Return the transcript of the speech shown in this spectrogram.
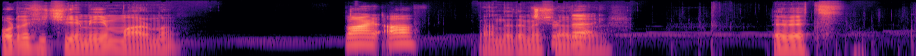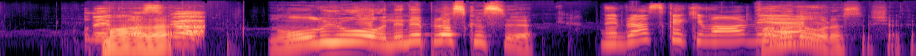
Orada hiç yemeğin var mı? Var al. Bende de meşale Şurada- var. Evet. Nebraska. Mağara. Ne oluyor? Ne Nebraska'sı? Nebraska kim abi? Kanada orası. Şaka.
